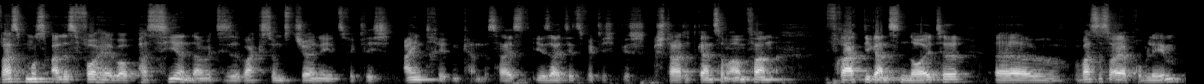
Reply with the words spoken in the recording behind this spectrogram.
was muss alles vorher überhaupt passieren, damit diese Wachstumsjourney jetzt wirklich eintreten kann. Das heißt, ihr seid jetzt wirklich gestartet ganz am Anfang, fragt die ganzen Leute, äh, was ist euer Problem?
